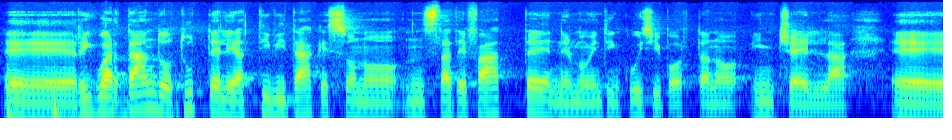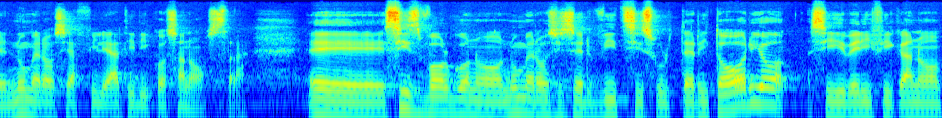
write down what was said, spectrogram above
eh, riguardando tutte le attività che sono state fatte nel momento in cui si portano in cella eh, numerosi affiliati di Cosa Nostra. Eh, si svolgono numerosi servizi sul territorio, si verificano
